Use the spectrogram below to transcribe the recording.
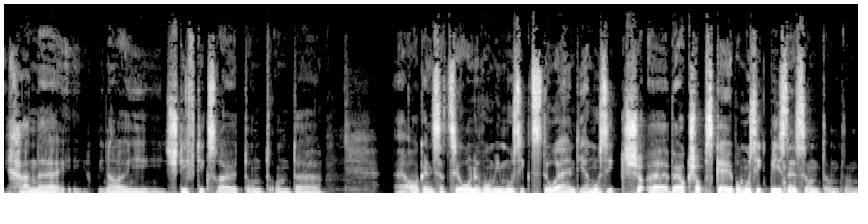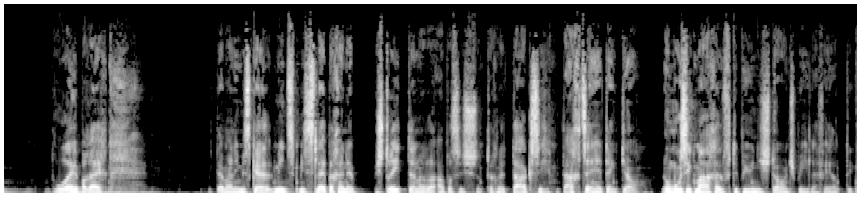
ich, habe, äh, ich bin auch in Stiftungsräten und, und äh, äh, Organisationen, die mit Musik zu tun haben, die haben Musikworkshops äh, gegeben über Musikbusiness und, und, und Urheberrecht. Mit dem habe ich mein, Geld, mein, mein Leben können bestreiten, oder? Aber es ist natürlich nicht da gewesen. Mit 18 habe ich gedacht, ja, nur Musik machen, auf der Bühne stehen und spielen, fertig.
